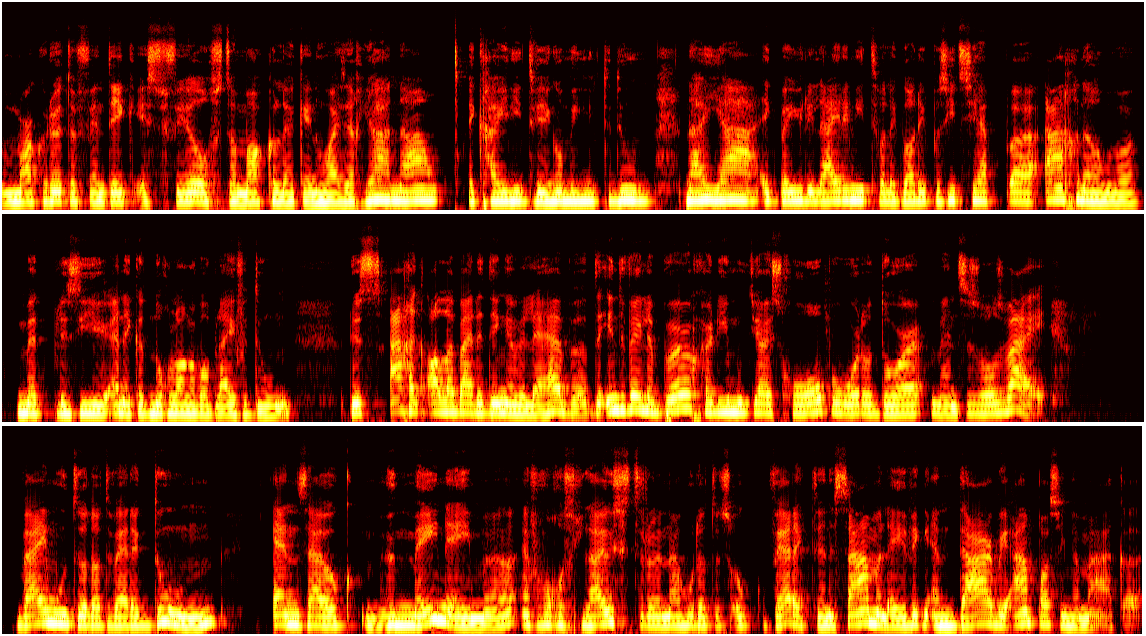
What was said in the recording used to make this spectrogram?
Mark Rutte, vind ik, is veel te makkelijk in hoe hij zegt: Ja, nou, ik ga je niet dwingen om iets te doen. Nou ja, ik ben jullie leider niet, terwijl ik wel die positie heb uh, aangenomen met plezier en ik het nog langer wil blijven doen. Dus eigenlijk allebei de dingen willen hebben. De individuele burger die moet juist geholpen worden door mensen zoals wij. Wij moeten dat werk doen en zij ook hun meenemen en vervolgens luisteren naar hoe dat dus ook werkt in de samenleving en daar weer aanpassingen maken.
